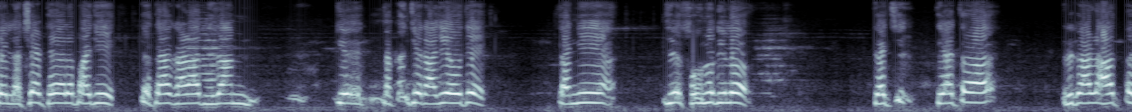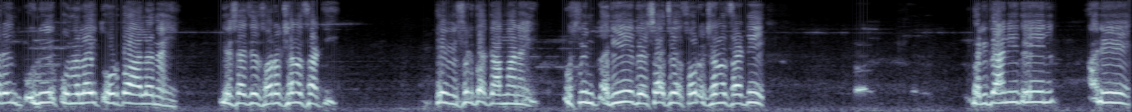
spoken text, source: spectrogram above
ते लक्षात ठेवायला पाहिजे की त्या काळात निजाम जे दक्कनचे राजे होते त्यांनी जे सोनं दिलं त्याची त्याचा रिगार्ड आजपर्यंत कुणी कोणालाही तोडता आला नाही देशाच्या संरक्षणासाठी. हे विसरता कामा नाही मुस्लिम कधीही देशाच्या संरक्षणासाठी बलिदानी देईल? आणि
